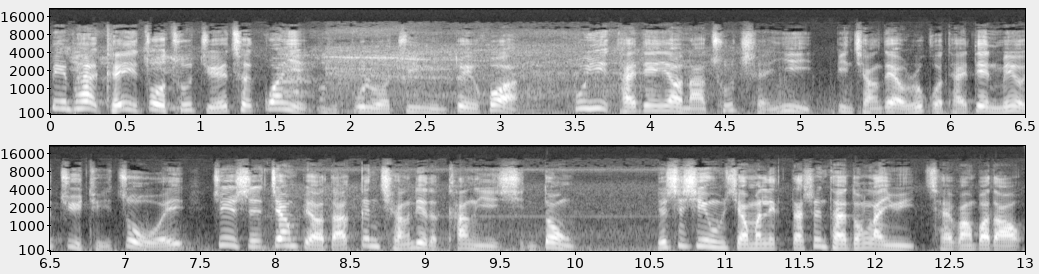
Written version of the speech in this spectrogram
并派可以做出决策官员与部落居民对话，呼吁台电要拿出诚意，并强调如果台电没有具体作为，届时将表达更强烈的抗议行动。也是新闻小马力大顺台东蓝屿采访报道。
